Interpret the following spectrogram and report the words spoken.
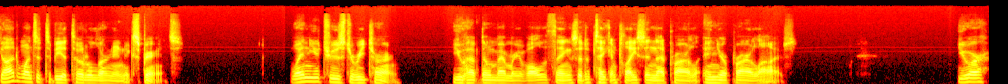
God wants it to be a total learning experience. When you choose to return, you have no memory of all the things that have taken place in that prior in your prior lives. Your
